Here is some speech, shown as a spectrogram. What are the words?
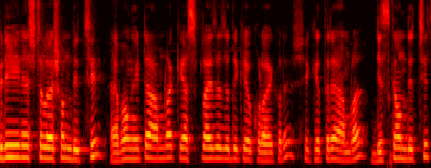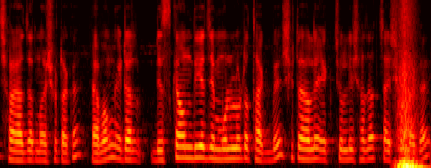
ফ্রি ইনস্টলেশন দিচ্ছি এবং এটা আমরা ক্যাশ প্রাইসে যদি কেউ ক্রয় করে, সেক্ষেত্রে আমরা ডিসকাউন্ট দিচ্ছি ছয় হাজার নয়শো টাকা এবং এটার ডিসকাউন্ট দিয়ে যে মূল্যটা থাকবে, সেটা হলে একচল্লিশ হাজার চারশো টাকায়।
